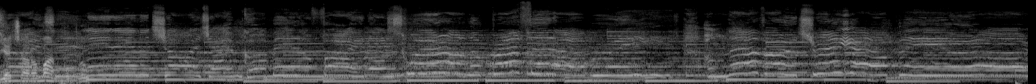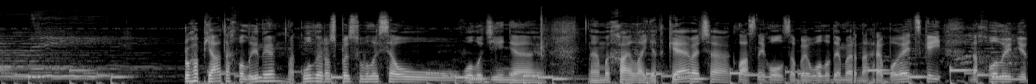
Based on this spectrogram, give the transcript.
Яча Роман Поплав. Друга п'ята хвилини. Акули розписувалися у володіння е, Михайла Яткевича. Класний гол забив Володимир Нагребецький. На хвилині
